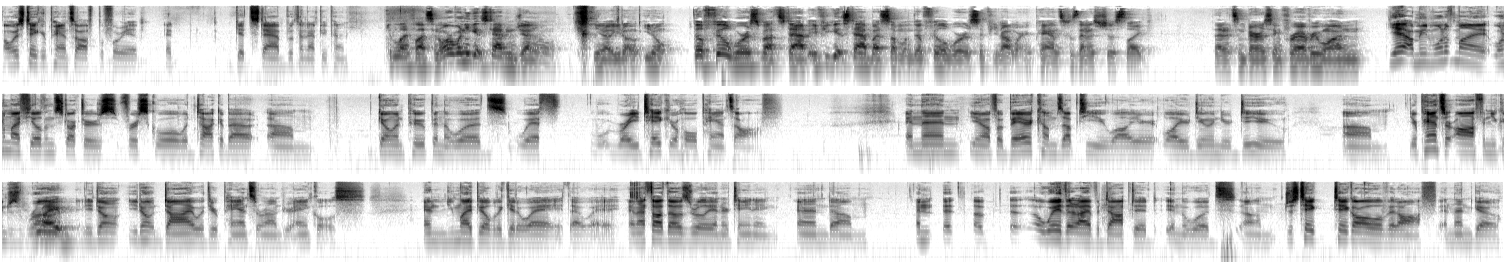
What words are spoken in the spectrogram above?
Always take your pants off before you get stabbed with an EpiPen. Good life lesson. Or when you get stabbed in general, you know, you don't, you don't. They'll feel worse about stab. If you get stabbed by someone, they'll feel worse if you're not wearing pants, because then it's just like, then it's embarrassing for everyone. Yeah, I mean, one of my one of my field instructors for school would talk about um, going poop in the woods with where you take your whole pants off, and then you know if a bear comes up to you while you're while you're doing your do, um, your pants are off and you can just run, Right. and you don't you don't die with your pants around your ankles, and you might be able to get away that way. And I thought that was really entertaining and. Um, and a, a, a way that I've adopted in the woods. Um, just take take all of it off and then go,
